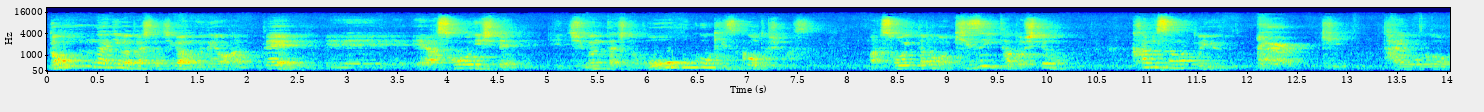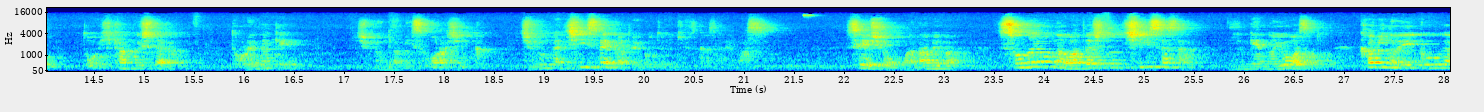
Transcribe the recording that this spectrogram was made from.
どんなに私たちが胸を張って、えー、偉そうにして自分たちの王国を築こうとします、まあ、そういったものを築いたとしても神様という大木をと比較したらどれだけ自分がみすぼらしいか自分が小さいかということに気づかされます。聖書を学べばそのような私の小ささ間の弱さと神の栄光が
